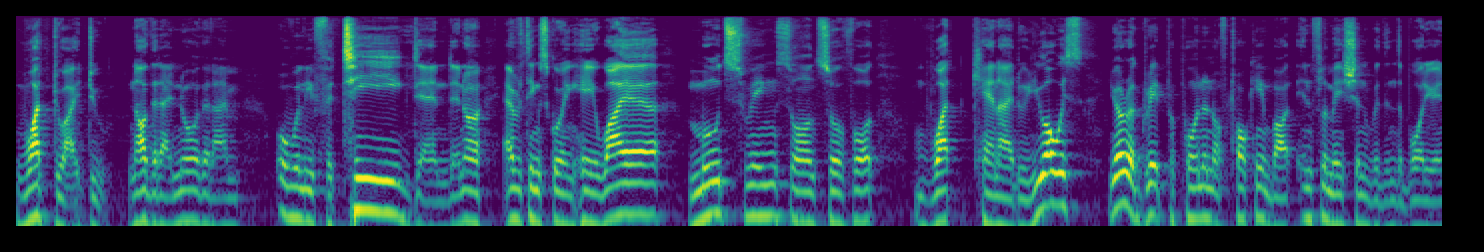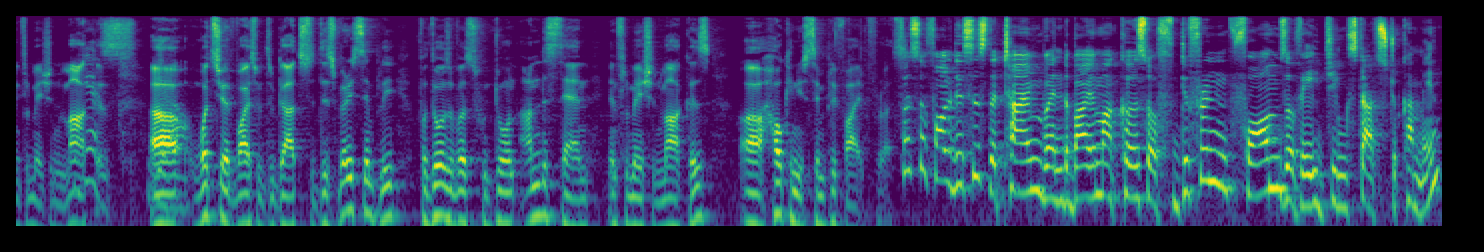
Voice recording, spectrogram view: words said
what do I do? Now that I know that I'm overly fatigued and you know everything's going haywire, mood swings, so on and so forth, what can I do? You always you're a great proponent of talking about inflammation within the body or inflammation markers. Yes, Uh, What's your advice with regards to this? Very simply, for those of us who don't understand inflammation markers, uh, how can you simplify it for us? First of all, this is the time when the biomarkers of different forms of aging starts to come in.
